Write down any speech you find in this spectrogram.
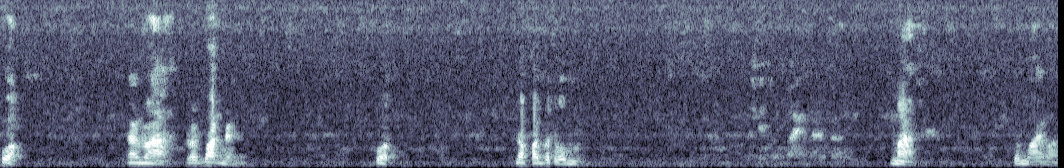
พวกนั่นมารถบัสหนึ่งพวกนครปฐมใช้สมัยมาต้นไม้มา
